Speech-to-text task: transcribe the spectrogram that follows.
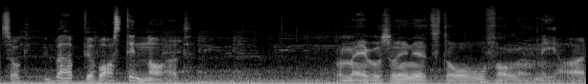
Sag, überhaupt, wer war's denn nachher? Mei, wo soll ich denn jetzt da anfangen? Naja,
